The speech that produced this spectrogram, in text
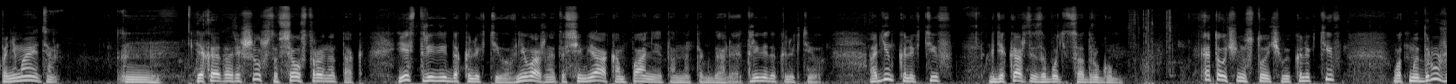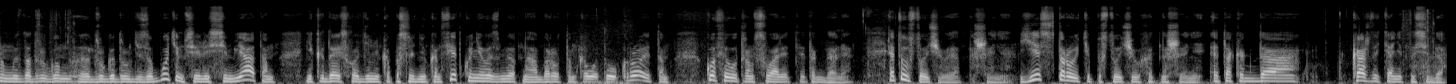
Понимаете? Я когда-то решил, что все устроено так. Есть три вида коллективов. Неважно, это семья, компания там, и так далее. Три вида коллективов. Один коллектив, где каждый заботится о другом. Это очень устойчивый коллектив. Вот мы дружим, мы друг, другом, э, друг о друге заботимся, или семья там никогда из холодильника последнюю конфетку не возьмет, наоборот, там кого-то укроет, там кофе утром сварит и так далее. Это устойчивые отношения. Есть второй тип устойчивых отношений. Это когда каждый тянет на себя.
